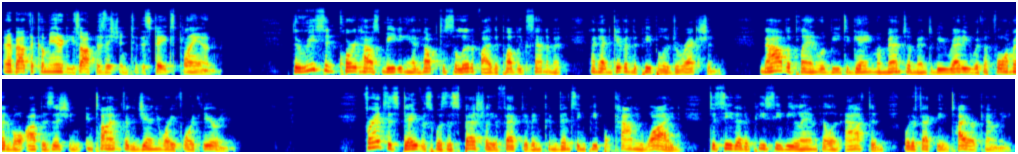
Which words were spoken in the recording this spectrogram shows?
and about the community's opposition to the state's plan. The recent courthouse meeting had helped to solidify the public sentiment and had given the people a direction. Now the plan would be to gain momentum and to be ready with a formidable opposition in time for the January 4th hearing. Frances Davis was especially effective in convincing people countywide to see that a PCB landfill in Afton would affect the entire county.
